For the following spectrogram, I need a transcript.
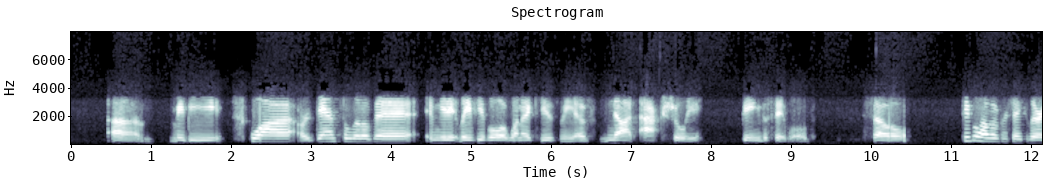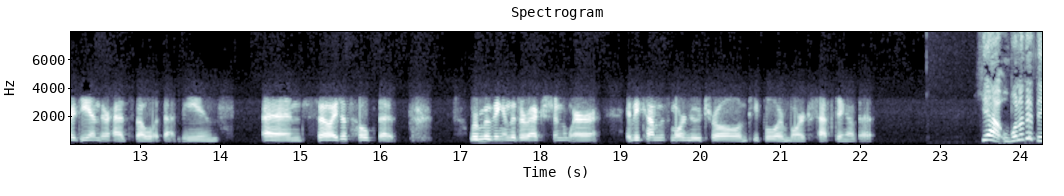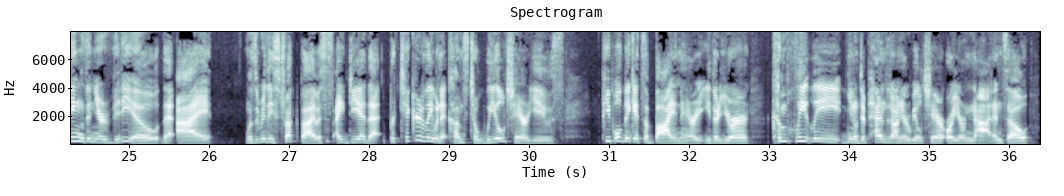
um, maybe squat or dance a little bit, immediately people want to accuse me of not actually being disabled. So people have a particular idea in their heads about what that means. And so I just hope that we're moving in the direction where it becomes more neutral and people are more accepting of it. Yeah, one of the things in your video that I was really struck by was this idea that, particularly when it comes to wheelchair use, people think it's a binary. Either you're completely, you know, dependent on your wheelchair or you're not. And so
